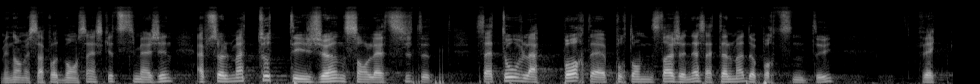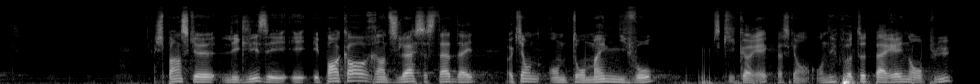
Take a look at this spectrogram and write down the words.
Mais non, mais ça n'a pas de bon sens. Est-ce que tu t'imagines? Absolument tous tes jeunes sont là-dessus. Ça t'ouvre la porte pour ton ministère jeunesse à tellement d'opportunités. Fait que je pense que l'Église n'est pas encore rendue là à ce stade d'être, OK, on, est au même niveau, ce qui est correct parce qu'on n'est pas tous pareils non plus.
